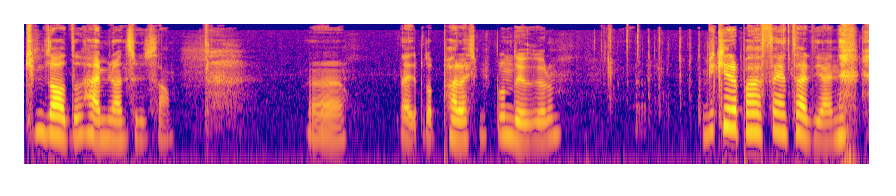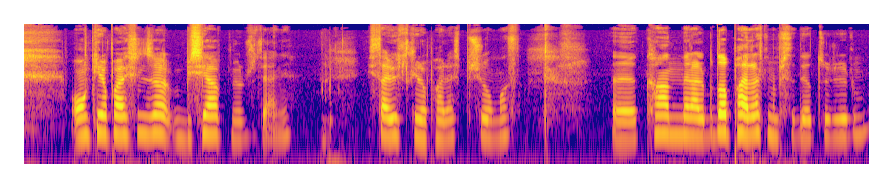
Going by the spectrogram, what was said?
Kim aldı? Ha Emirhan Çakıcı tamam. E, evet bu da paylaşmış. Bunu da yazıyorum. Bir kere paylaşsan yeterdi yani. 10 kere paylaşınca bir şey yapmıyoruz yani. İster 100 kere paylaş bir şey olmaz. Ee, Kaan Meral bu da paylaşmamıştı diye hatırlıyorum.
